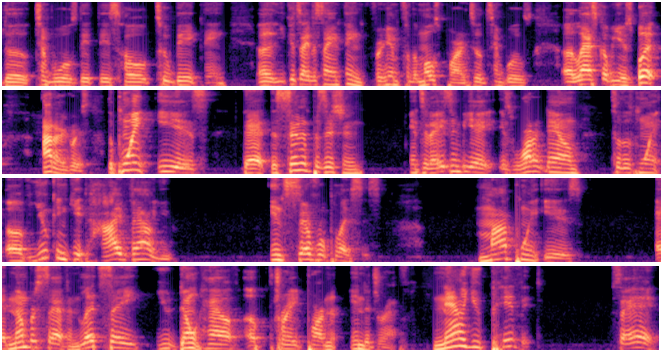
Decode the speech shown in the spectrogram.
the Timberwolves did this whole too big thing. Uh, you could say the same thing for him for the most part until the Timberwolves uh, last couple years. But I digress. The point is that the center position in today's NBA is watered down to the point of you can get high value in several places. my point is at number seven, let's say you don't have a trade partner in the draft. Now you pivot. Say, hey,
